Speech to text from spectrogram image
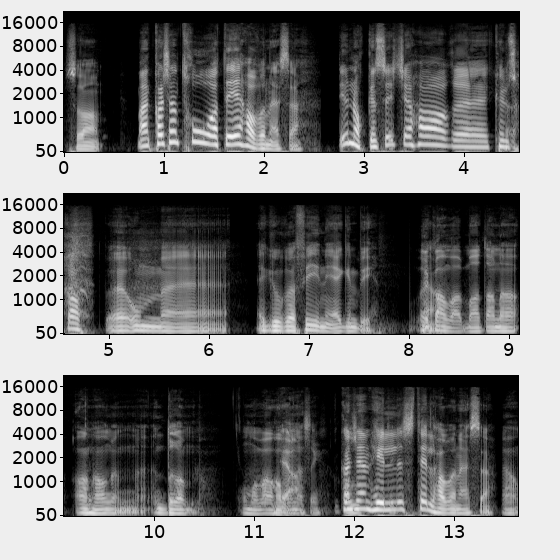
Så Men kanskje han tror at det er Havreneset. Det er jo noen som ikke har eh, kunnskap eh, om eh, geografien i egen by. Det kan være med at han har, han har en, en drøm om å være Ja. Kanskje en hyllest til Havreneset. Ja.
